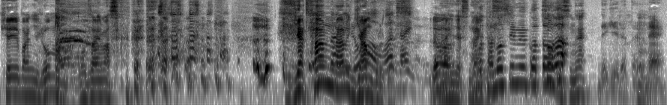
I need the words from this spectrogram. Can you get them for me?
け競馬にロマンはございません。いや単なるギャンブルです。でもない。ですないです。楽しむことそうではすね。できるというね、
